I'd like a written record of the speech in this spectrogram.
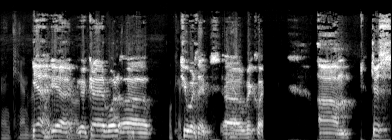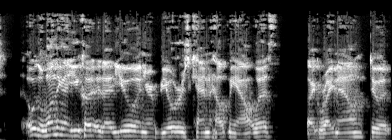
And cannabis. Yeah, yeah. Can I add one? Uh, okay. Two more things, uh, real quick. Um, just oh, the one thing that you could that you and your viewers can help me out with, like right now, do it.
